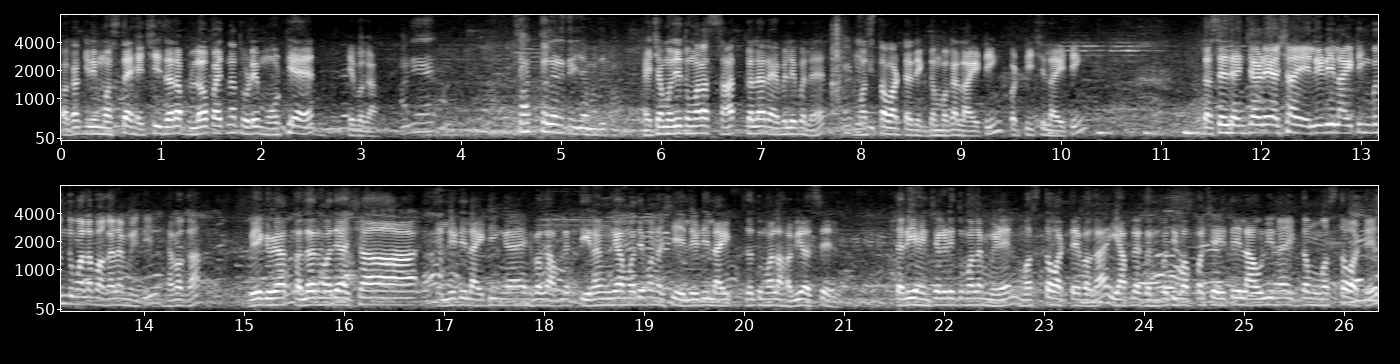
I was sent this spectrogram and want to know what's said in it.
बघा किती मस्त आहे. ह्याची जरा ब्लप आहेत ना थोडे मोठे आहेत. हे बघा. आणि सात कलर आहे त्याच्यामध्ये पण. ह्याच्यामध्ये तुम्हाला सात कलर अवेलेबल आहेत. मस्त वाटतात एकदम. बघा लाइटिंग पट्टीची लाइटिंग तसेच यांच्याकडे अशा एल ई डी लाइटिंग पण तुम्हाला बघायला मिळतील. हे बघा. वेगवेगळ्या कलरमध्ये अशा एल ई डी लाइटिंग आहे. हे बघा आपल्या तिरंग्यामध्ये पण अशी एल ई डी लाइट जर तुम्हाला हवी असेल तरी ह्यांच्याकडे तुम्हाला मिळेल. मस्त वाटतंय बघा. ही आपल्या गणपती बाप्पाच्या इथे लावली ना एकदम मस्त वाटेल.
